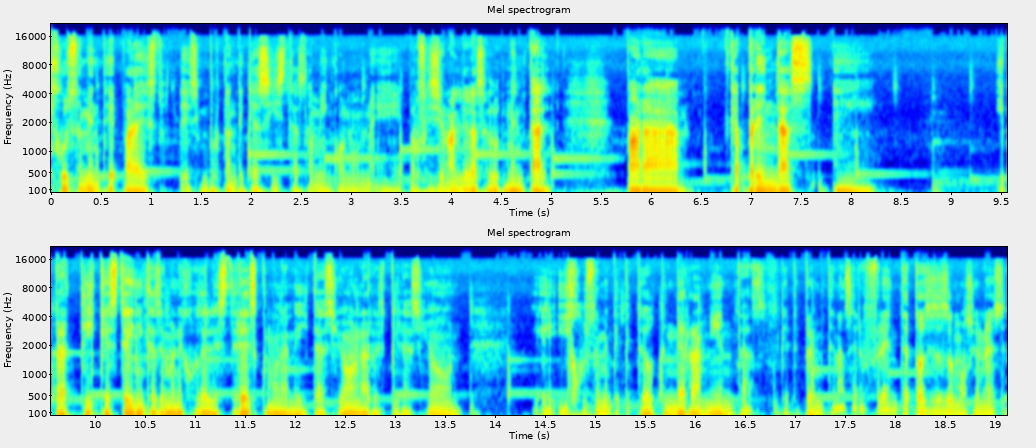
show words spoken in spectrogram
y justamente para esto es importante que asistas también con un eh, profesional de la salud mental para que aprendas eh, y practiques técnicas de manejo del estrés como la meditación, la respiración eh, y justamente que te doten de herramientas que te permitan hacer frente a todas esas emociones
